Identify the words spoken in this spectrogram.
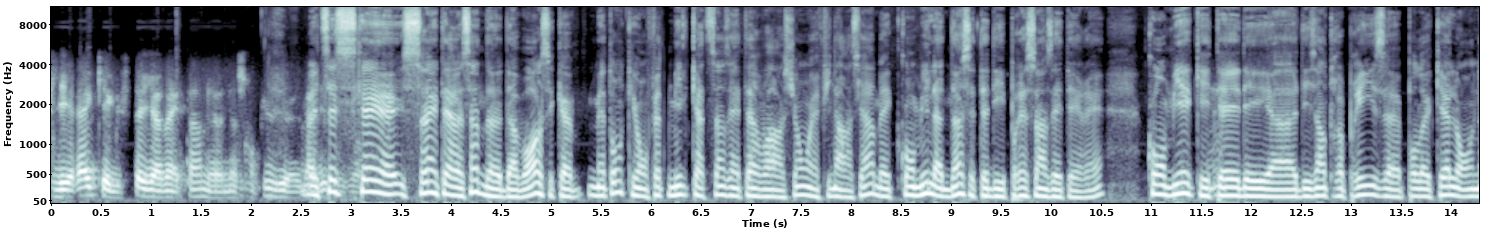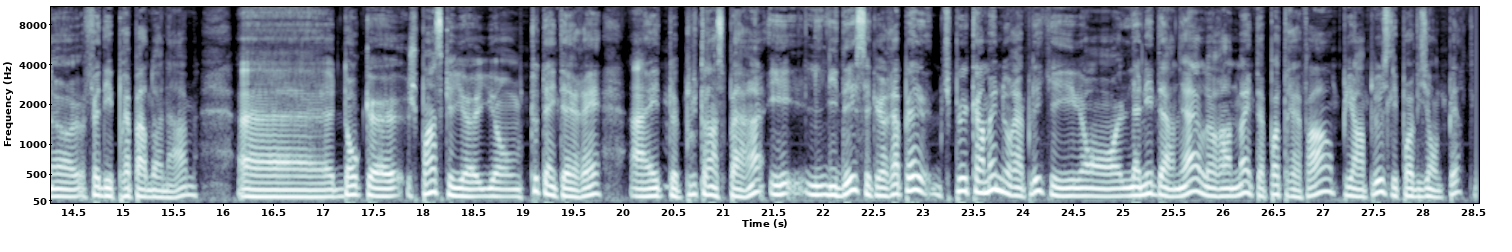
Puis les règles qui existaient il y a 20 ans ne, sont plus. Euh, Mais tu sais, ce qui serait intéressant d'avoir, c'est que, mettons qu'ils ont fait 1400 interventions financières, mais combien là-dedans c'était des prêts sans intérêt? combien qui étaient des, euh, des, entreprises euh, pour lesquelles on a fait des prêts pardonnables? Euh, donc, je pense qu'ils ont tout intérêt à être plus transparents. Et l'idée, c'est que, rappelle, tu peux quand même nous rappeler que l'année dernière, le rendement n'était pas très fort, puis en plus, les provisions de perte.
